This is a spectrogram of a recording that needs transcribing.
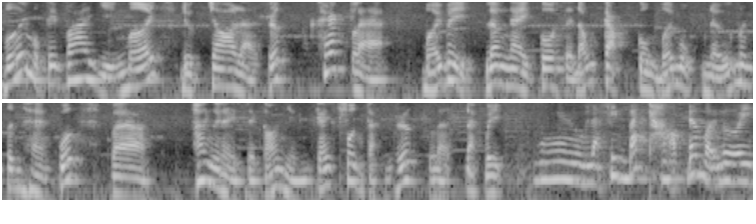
với một cái vai diễn mới được cho là rất khác lạ bởi vì lần này cô sẽ đóng cặp cùng với một nữ minh tinh Hàn Quốc và hai người này sẽ có những cái phân cảnh rất là đặc biệt. Ồ, là phim bách hợp đó mọi người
